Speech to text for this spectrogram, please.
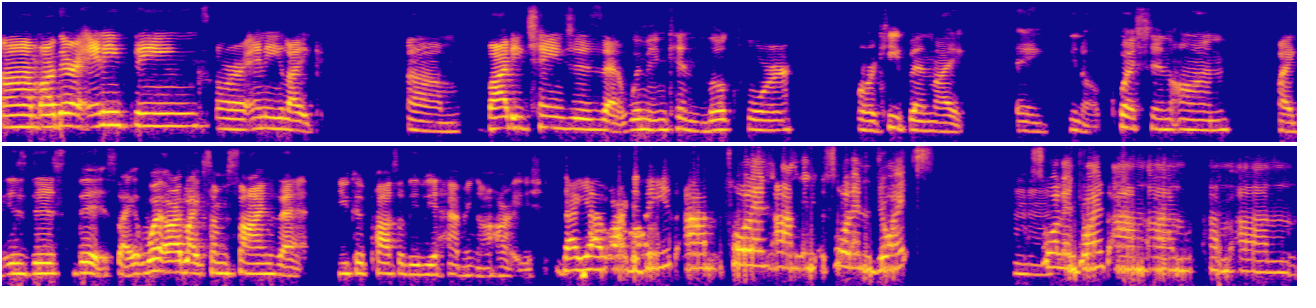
Um, are there any things or any like um, body changes that women can look for or keep in like a you know question on like, is this this? Like, what are like some signs that you could possibly be having a heart issue? That you have heart disease, um, swollen, um, swollen joints, mm-hmm. swollen joints, um, um, um, um,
